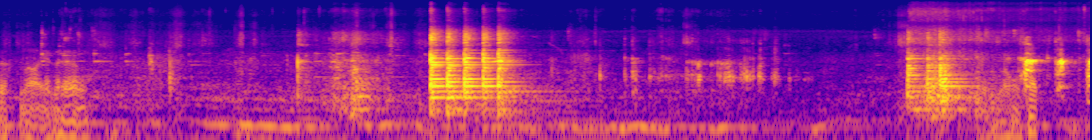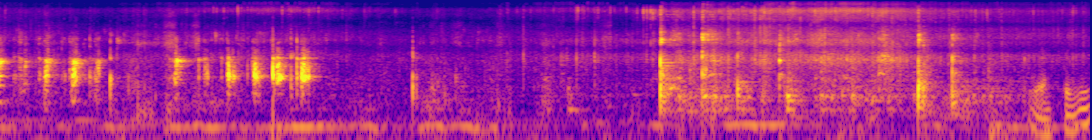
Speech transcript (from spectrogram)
สักหน่อยหนึงลงครับแยกเป็นนี้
